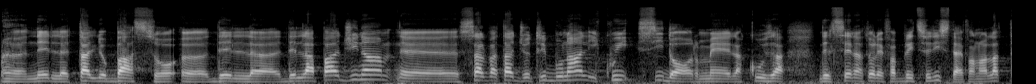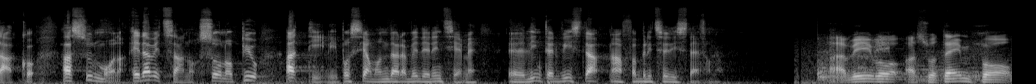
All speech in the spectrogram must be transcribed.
nel taglio basso eh, del, della pagina, eh, salvataggio tribunali, qui si dorme, l'accusa del senatore Fabrizio Di Stefano all'attacco a Sulmona ed Avezzano sono più attivi. Possiamo andare a vedere insieme eh, l'intervista a Fabrizio Di Stefano. Avevo a suo tempo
